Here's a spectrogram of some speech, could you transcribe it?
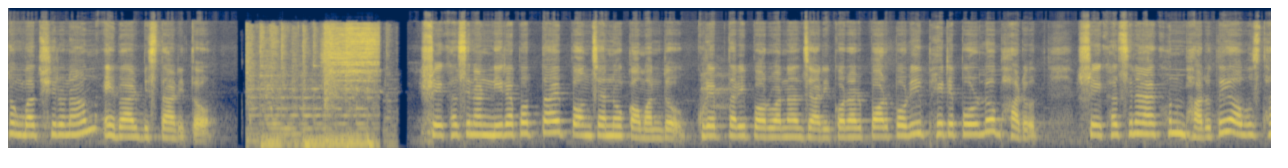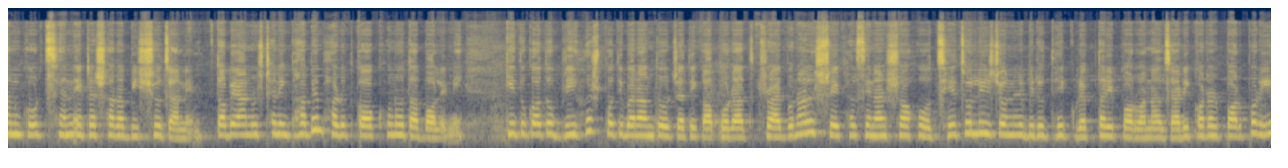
সংবাদ শিরোনাম, এবার বিস্তারিত। শেখ হাসিনার নিরাপত্তায় পঞ্চান্ন কমান্ডো। গ্রেপ্তারি পরোয়ানা জারি করার পরপরই ফেটে পড়ল ভারত। শেখ হাসিনা এখন ভারতেই অবস্থান করছেন, এটা সারা বিশ্ব জানে। তবে আনুষ্ঠানিকভাবে ভারত কখনো তা বলেনি। কিন্তু গত বৃহস্পতিবার আন্তর্জাতিক অপরাধ ট্রাইব্যুনাল শেখ হাসিনার সহ ছেচল্লিশ জনের বিরুদ্ধে গ্রেপ্তারি পরোয়ানা জারি করার পরপরই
